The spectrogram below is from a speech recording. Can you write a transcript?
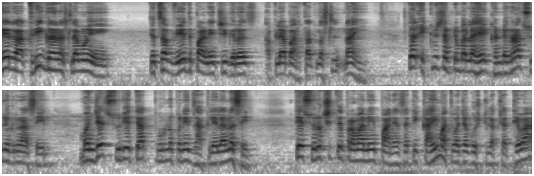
हे रात्री ग्रहण असल्यामुळे त्याचा वेध पाळण्याची गरज आपल्या भारतात नसली नाही. तर एकवीस सप्टेंबरला हे खंडग्रास सूर्यग्रहण असेल म्हणजेच सूर्य त्यात पूर्णपणे झाकलेला नसेल. ते सुरक्षिततेप्रमाणे पाहण्यासाठी काही महत्त्वाच्या गोष्टी लक्षात ठेवा.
